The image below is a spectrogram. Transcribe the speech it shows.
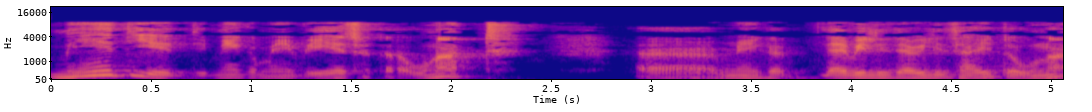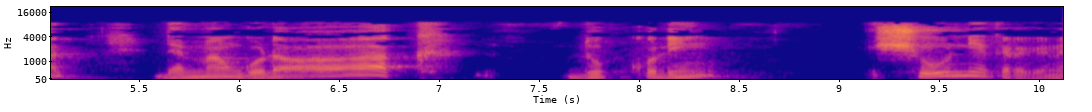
මේ තියෙද්දි මේක මේ වෙහෙස කර වුණත් මේක දැවිලි දැවිලි සහිත වුණත් දැන් මම ගොඩාක් දුක් වලින් ශූන්‍ය කරගෙන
